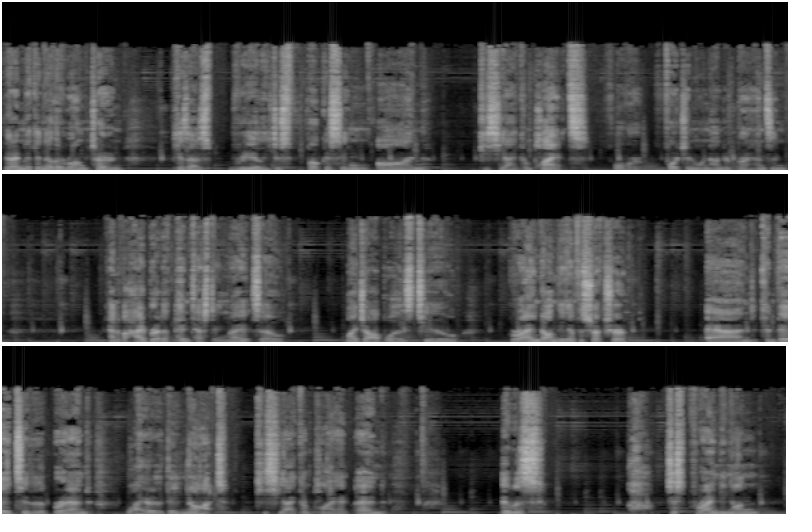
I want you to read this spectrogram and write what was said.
did I make another wrong turn? Because I was really just focusing on PCI compliance for Fortune 100 brands and kind of a hybrid of pen testing, right? So my job was to grind on the infrastructure and convey to the brand why are they not PCI compliant? And it was ah, just grinding on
